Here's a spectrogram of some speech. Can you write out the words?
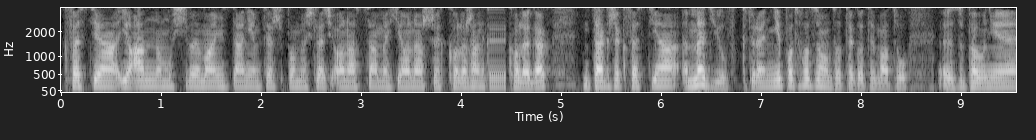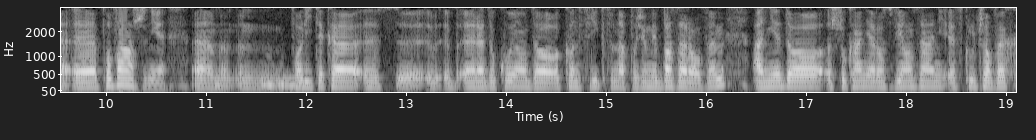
kwestia Joanny no musimy moim zdaniem też pomyśleć o nas samych i o naszych koleżankach i kolegach. Także kwestia mediów, które nie podchodzą do tego tematu e, zupełnie e, poważnie. Politykę e, redukują do konfliktu na poziomie bazarowym, a nie do szukania rozwiązań w kluczowych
